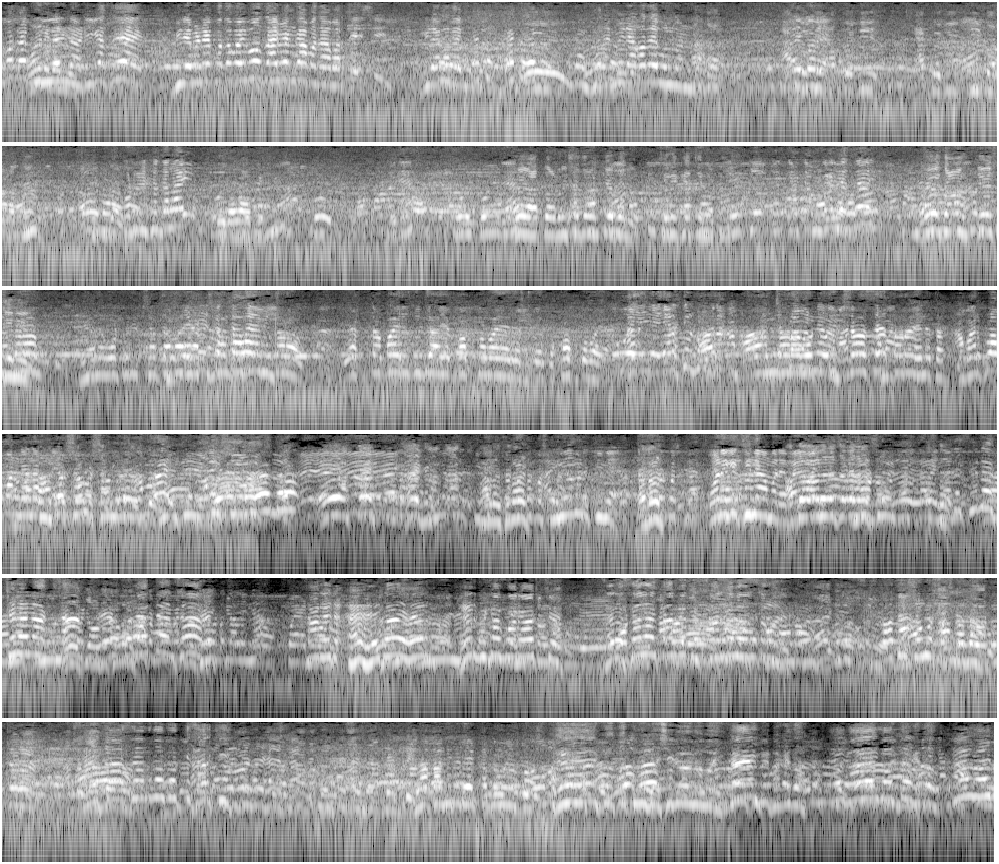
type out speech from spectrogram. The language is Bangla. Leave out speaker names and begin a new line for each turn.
কথা বললেন না ঠিক আছে মিলে মানে কথা কইবো যাইবেন না আবার আবার চাইছে মিলে কথাই বলবেন মিলে কথাই বলবেন না আরে করে
আপনি কি কি করেন আপনি?
অটো রিক্সা চালাই
আপনি কি? রিক্সা চালান কে বলে চেনে কে চেনে
একটা মোবাইল আছে
কে চেনে
অটো
অটো রিক্সা চালাই আমি
দাঁড়াও একটা বাইরে যদি আয় কক্ক বাইরে রেস্ট করব কক্ক বাইরে আর যারা অটো রিক্সা আছে তারা এখানে থাকবে
আমার প্রমাণ নেন
সমস্যা
অনেকে চিনে আমার
তাদের সমস্যা আমরা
